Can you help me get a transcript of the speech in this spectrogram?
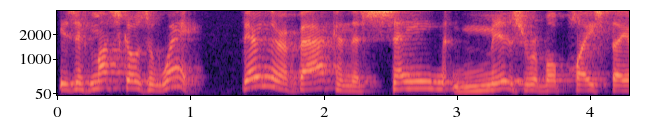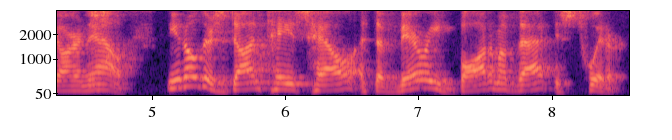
is if Musk goes away. Then they're back in the same miserable place they are now. You know, there's Dante's hell. At the very bottom of that is Twitter.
